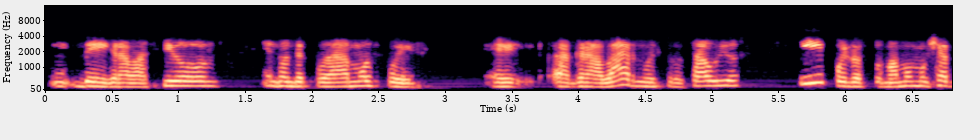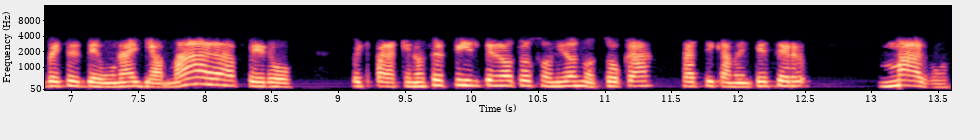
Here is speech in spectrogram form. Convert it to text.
de grabación en donde podamos pues eh, grabar nuestros audios y pues los tomamos muchas veces de una llamada, pero pues para que no se filtren otros sonidos nos toca prácticamente ser magos.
